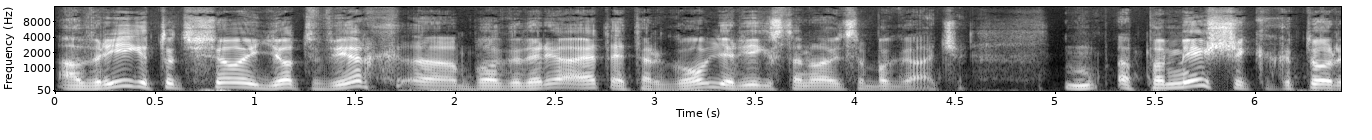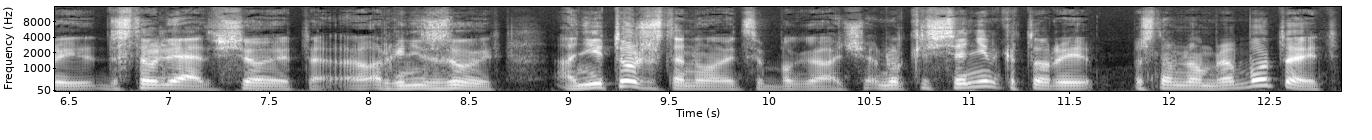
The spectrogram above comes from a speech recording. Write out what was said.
А в Риге тут все идет вверх э, благодаря этой торговле. Рига становится богаче. Помещики, которые доставляют все это, организуют, они тоже становятся богаче. Но крестьянин, который в основном работает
